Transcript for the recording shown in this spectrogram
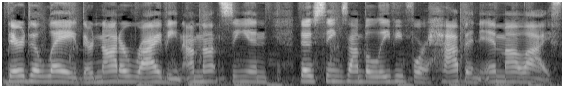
They're delayed, they're not arriving. I'm not seeing those things I'm believing for happen in my life.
